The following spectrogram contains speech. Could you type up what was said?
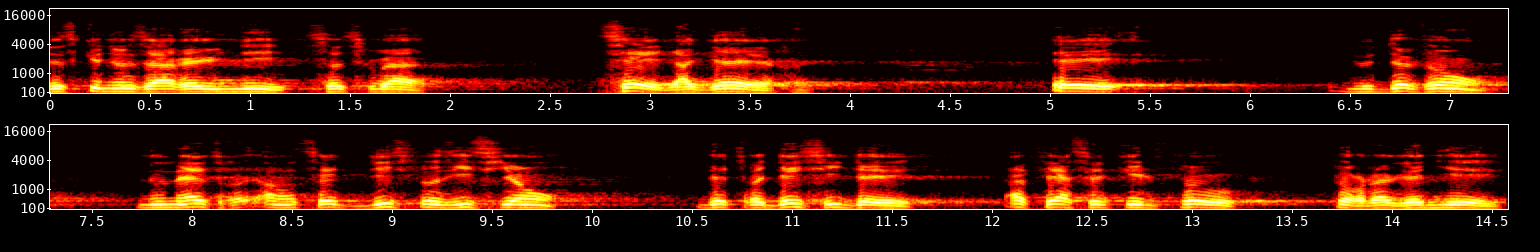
de ce qui nous a réunis ce soir. C'est la guerre. Et nous devons nous mettre en cette disposition d'être décidés à faire ce qu'il faut pour la gagner.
